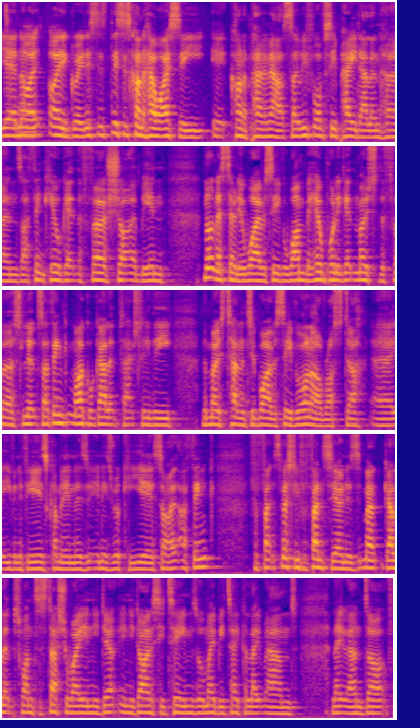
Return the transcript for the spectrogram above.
Yeah, no, I, I agree. This is this is kind of how I see it kind of panning out. So we've obviously paid Allen Hurns. I think he'll get the first shot at being not necessarily a wide receiver one, but he'll probably get most of the first looks. I think Michael Gallup's actually the the most talented wide receiver on our roster, uh, even if he is coming in his, in his rookie year. So I, I think for especially for fantasy owners, Gallup's one to stash away in your in your dynasty teams, or maybe take a late round late round dart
